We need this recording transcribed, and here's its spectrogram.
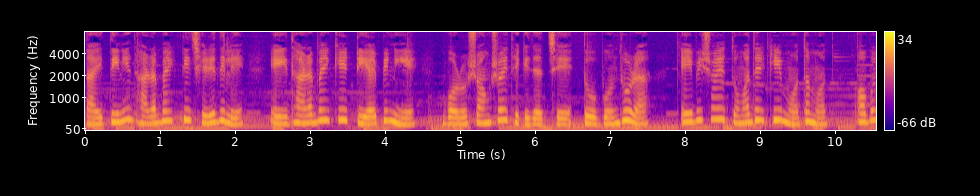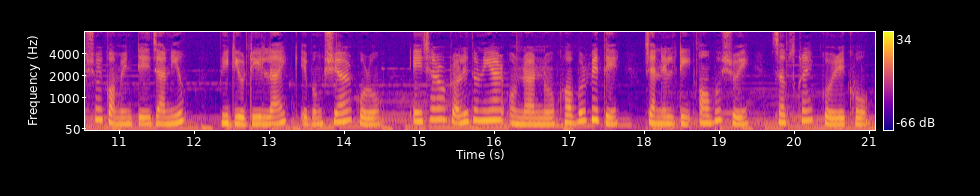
তাই তিনি ধারাবাহিকটি ছেড়ে দিলে এই ধারাবাহিকের টিআরপি নিয়ে বড় সংশয় থেকে যাচ্ছে। তো বন্ধুরা, এই বিষয়ে তোমাদের কি মতামত অবশ্যই কমেন্টে জানিও। ভিডিওটি লাইক এবং শেয়ার করো। এছাড়াও টলি দুনিয়ার অন্যান্য খবর পেতে চ্যানেলটি অবশ্যই সাবস্ক্রাইব করে রেখো।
